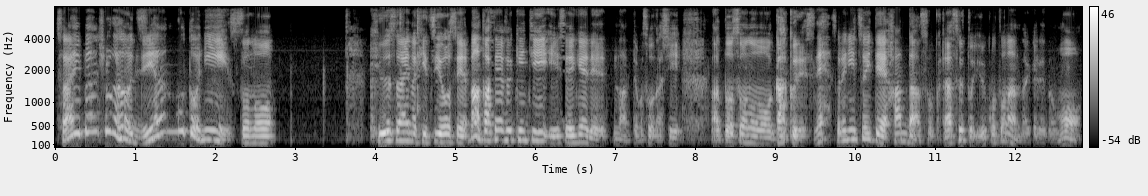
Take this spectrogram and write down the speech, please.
裁判所がその事案ごとに、その、救済の必要性、まあ、河川付近地制限令なんてもそうだし、あとその額ですね、それについて判断を下すということなんだけれども、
